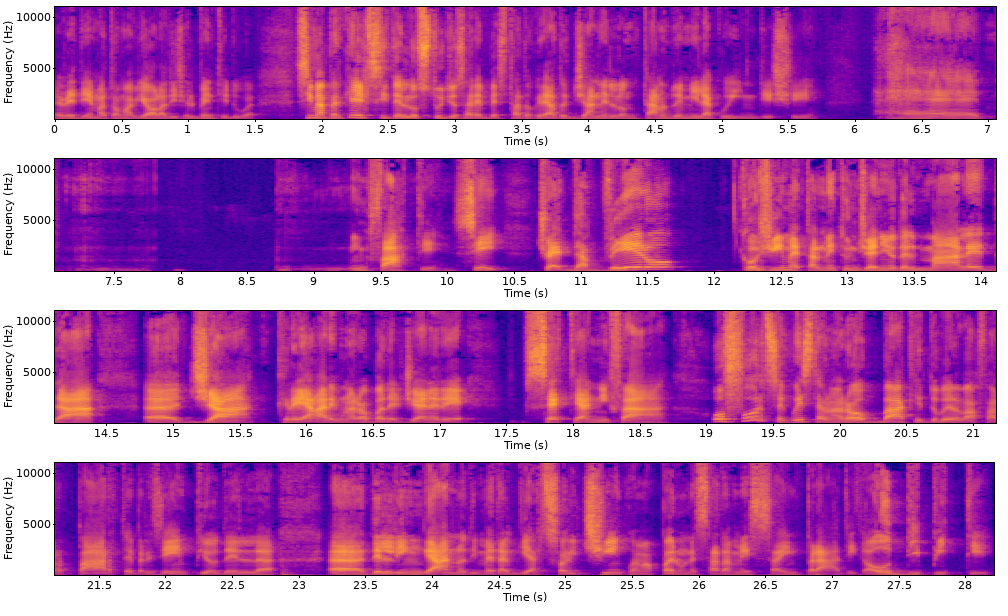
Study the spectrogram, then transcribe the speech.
E vedi, Ematoma Viola dice il 22. Sì, ma perché il sito e lo studio sarebbe stato creato già nel lontano 2015? Eh... Infatti, sì. Cioè, davvero Kojima è talmente un genio del male da uh, già creare una roba del genere sette anni fa? O forse questa è una roba che doveva far parte, per esempio, del, uh, dell'inganno di Metal Gear Solid 5, ma poi non è stata messa in pratica, o di PT,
